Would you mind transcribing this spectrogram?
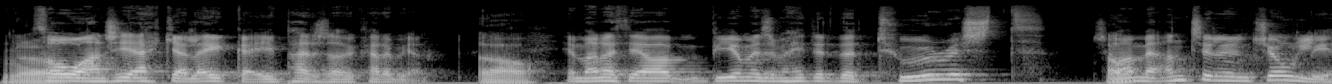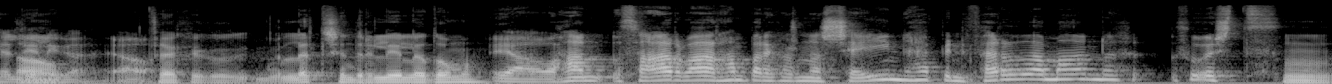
Já. þó að hann sé ekki að leika í Pirates of the Caribbean Já, ég man eftir að bíómynd sem heitir The Tourist sem Já. var með Angelina Jolie held ég líka. Fekk eitthvað legendary liðlega dóma. Já, og hann, þar var hann bara eitthvað svona seinheppin ferðamann, þú veist mm,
